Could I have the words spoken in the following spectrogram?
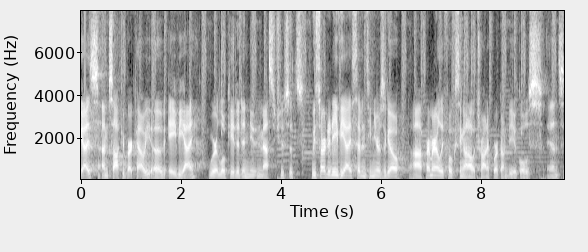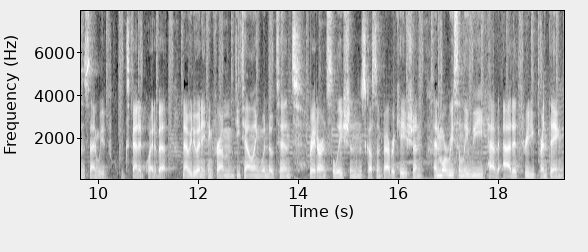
guys, I'm Safi Barkawi of AVI. We're located in Newton, Massachusetts. We started AVI 17 years ago, uh, primarily focusing on electronic work on vehicles, and since then we've expanded quite a bit. Now we do anything from detailing, window tint, radar installations, custom fabrication, and more recently we have added 3D printing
